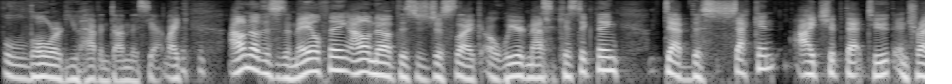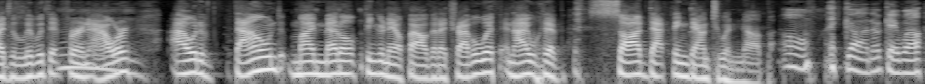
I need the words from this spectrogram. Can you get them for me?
floored you haven't done this yet. Like I don't know if this is a male thing. I don't know if this is just like a weird masochistic thing. Deb, the second I chipped that tooth and tried to live with it for an hour, Mm. I would have found my metal fingernail file that I travel with and I would have sawed that thing down to a nub. Oh my God. Okay. Well,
